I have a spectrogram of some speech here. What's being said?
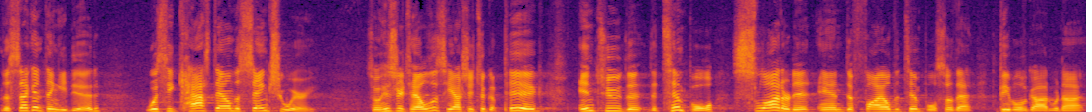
The second thing he did was he cast down the sanctuary. So history tells us he actually took a pig into the, the temple, slaughtered it, and defiled the temple so that the people of God would not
